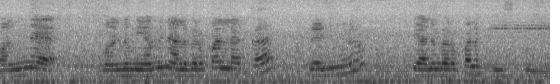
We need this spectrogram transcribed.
వందే. మొన్న మీ అమ్మ నలభై రూపాయల లెక్క రెండు ఎనభై రూపాయలకు తీసుకుంది.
